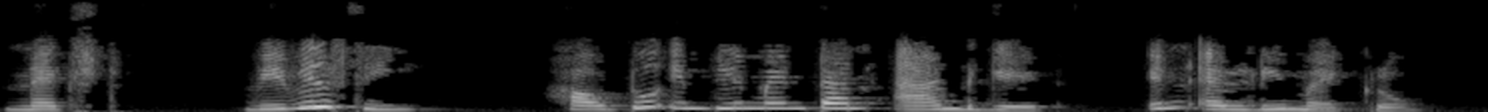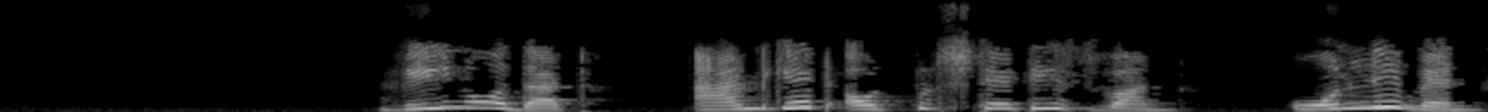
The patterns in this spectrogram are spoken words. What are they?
Next, we will see how to implement an AND gate in LD Micro. We know that AND gate output state is 1 only when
